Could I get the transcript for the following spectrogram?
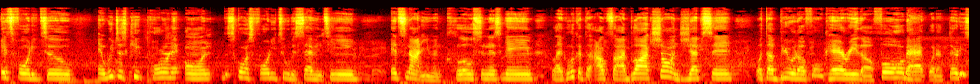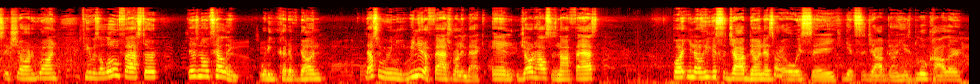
It's 42. And we just keep pouring it on. The score is 42 to 17. It's not even close in this game. Like, look at the outside block. Sean Jepson with a beautiful carry. The fullback with a 36 yard run. If he was a little faster, there's no telling what he could have done. That's what we need. We need a fast running back. And Gerald House is not fast. But, you know, he gets the job done, as I always say. He gets the job done. He's blue collar.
